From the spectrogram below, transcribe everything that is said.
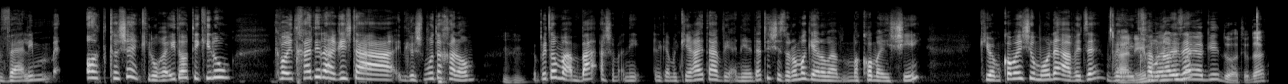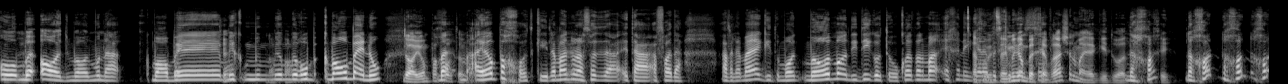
והיה לי מאוד קשה, כאילו ראית אותי, כאילו, כבר התחלתי להרגיש את ההתגשמות החלום, ופתאום, עכשיו, אני אני גם מכירה את אבי, אני ידעתי שזה לא מגיע לו מהמקום האישי, כי במקום האישי הוא מאוד אהב את זה, אני והתחבר מונע לזה. ממה יגידו, את יודעת את הוא. מאוד מאוד מונע, כמו הרבה, כן, נכון. כמו רובנו. לא, היום פחות. היום פחות, כי למדנו כן. לעשות את ההפרדה. אבל מה יגידו, מאוד- מאוד הדאיג אותו, הוא כל הזמן אמר איך אני אגיע אנחנו לבית נמצאים גם כנסת. בחברה של מה יגידו, נכון. נכון, נכון, נכון.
